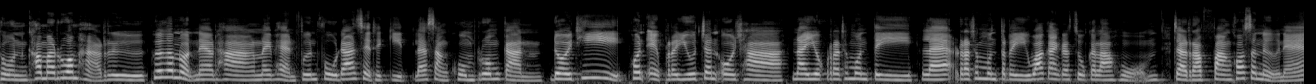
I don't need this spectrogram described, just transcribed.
ชนเข้ามาร่วมหารือ เพื่อกำหนดแนวทางในแผนฟื้นฟูด้านเศรษฐกิจและสังคมร่วมกัน โดยที่พลเอกประยุทธ์จันโอชา นายกรัฐมนตรี และรัฐมนตรีว่าการกระทรวงกลาโหม จะรับฟังข้อเสนอแนะ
